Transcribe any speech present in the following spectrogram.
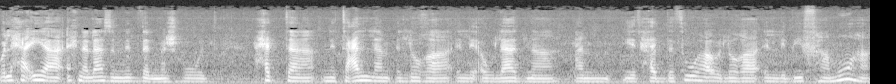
والحقيقة إحنا لازم نبذل مجهود حتى نتعلم اللغة اللي أولادنا عم يتحدثوها واللغة اللي بيفهموها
